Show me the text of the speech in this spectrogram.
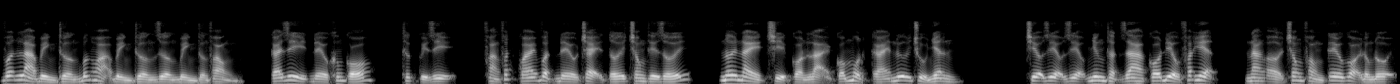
vẫn là bình thường bức họa bình thường giường bình thường phòng, cái gì đều không có, thực quỷ dị, phảng phất quái vật đều chạy tới trong thế giới, nơi này chỉ còn lại có một cái nữ chủ nhân. Triệu Diệu Diệu nhưng thật ra có điều phát hiện, nàng ở trong phòng kêu gọi đồng đội,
